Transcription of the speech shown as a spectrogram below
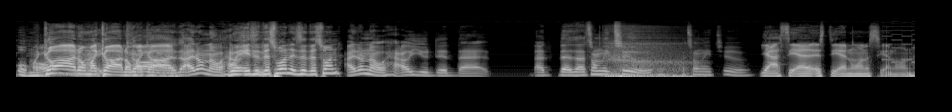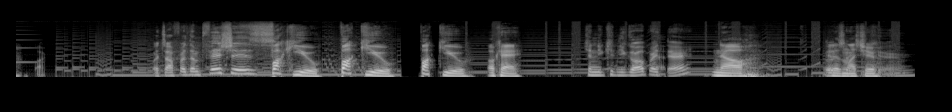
Oh my oh oh god, oh my god, oh my god. I don't know how. Wait, is it this one? Is it this one? I don't know how you did that. That, that that's only two. That's only two. Yeah, it's the it's the N one. It's the N one. Fuck. Watch out for them fishes. Fuck you. Fuck you. Fuck you. Okay. Can you can you go up right there? No, it Looks doesn't like let you can.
